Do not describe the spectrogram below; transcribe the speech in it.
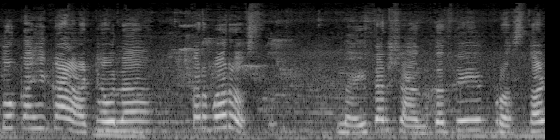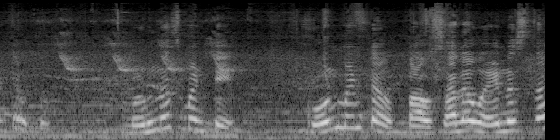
तो काही काळ आठवला तर बरं असतो. नाहीतर शांततेत प्रस्थान ठेवतो. म्हणूनच म्हणते कोण म्हणतं पावसाला वय नसतं?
